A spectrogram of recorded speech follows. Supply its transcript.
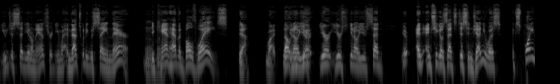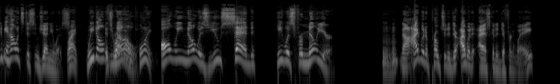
you just said you don't answer it." And, you went, and that's what he was saying there. You Mhm. can't have it both ways. Yeah. Right. No, you know you are can't. you're you're you know you've said, you're, and and she goes, "That's disingenuous." Explain to me how it's disingenuous. Right. We don't It's know. right on point. All we know is you said he was familiar. Mm-hmm. Now I would approach it. A I would ask it a different way.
